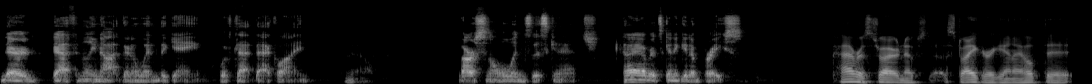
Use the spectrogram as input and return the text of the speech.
they're definitely not going to win the game with that back line. No. Arsenal wins this match. Kai Havertz's going to get a brace. Havertz trying up uh, striker again. I hope that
